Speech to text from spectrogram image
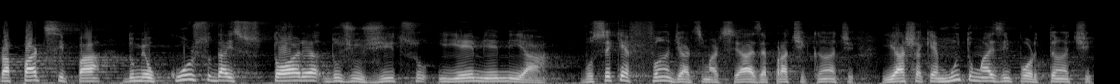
para participar do meu curso da história do Jiu-Jitsu e MMA. Você que é fã de artes marciais, é praticante e acha que é muito mais importante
